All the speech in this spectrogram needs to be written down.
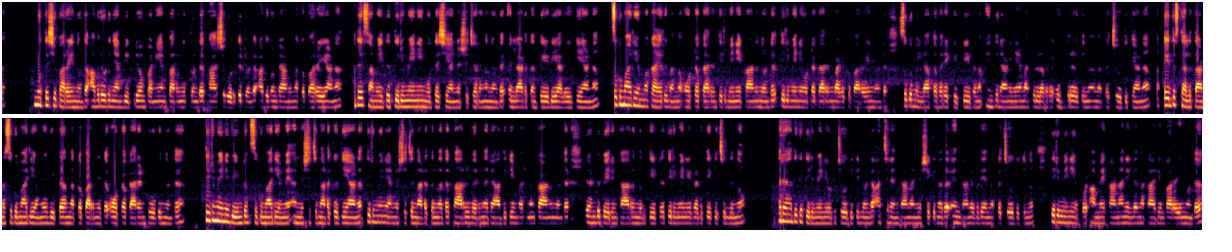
മുത്തശ്ശി പറയുന്നുണ്ട് അവരോട് ഞാൻ വിഗ്രഹം പണിയാൻ പറഞ്ഞിട്ടുണ്ട്. കാശ് കൊടുത്തിട്ടുണ്ട്. അതുകൊണ്ടാണെന്നൊക്കെ പറയുകയാണ് അതേ സമയത്ത് തിരുമേനിയും മുത്തശ്ശി അന്വേഷിച്ചിറങ്ങുന്നുണ്ട്. എല്ലായിടത്തും തേടി അലയുകയാണ്. സുകുമാരി അമ്മ കയറി വന്ന് ഓട്ടോക്കാരൻ തിരുമേനിയെ കാണുന്നുണ്ട്. തിരുമേനി ഓട്ടോക്കാരൻ വഴക്ക് പറയുന്നുണ്ട്. സുഖമില്ലാത്തവരെ കെട്ടിയിടണം. എന്തിനാണ് ഇങ്ങനെ മറ്റുള്ളവരെ ഉപദ്രവിക്കുന്നതെന്നൊക്കെ ചോദിക്കാണ്. ഏത് സ്ഥലത്താണ് സുകുമാരി അമ്മയെ വിട്ടതെന്നൊക്കെ പറഞ്ഞിട്ട് ഓട്ടോക്കാരൻ പോകുന്നുണ്ട്. തിരുമേനി വീണ്ടും സുകുമാരി അമ്മയെ അന്വേഷിച്ച് നടക്കുകയാണ്. തിരുമേനി അന്വേഷിച്ച് നടക്കുന്നത് കാറിൽ വരുന്ന രാധികയും വരണം കാണുന്നുണ്ട്. രണ്ടുപേരും കാറ് നിർത്തിയിട്ട് തിരുമേനിയുടെ അടുത്തേക്ക് ചെല്ലുന്നു. രാധിക തിരുമേനിയോട് ചോദിക്കുന്നുണ്ട് അച്ഛൻ എന്താണ് അന്വേഷിക്കുന്നത്? എന്താണ് ഇവിടെ? എന്നൊക്കെ ചോദിക്കുന്നു. തിരുമേനി അപ്പോൾ അമ്മയെ കാണാനില്ലെന്ന കാര്യം പറയുന്നുണ്ട്.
